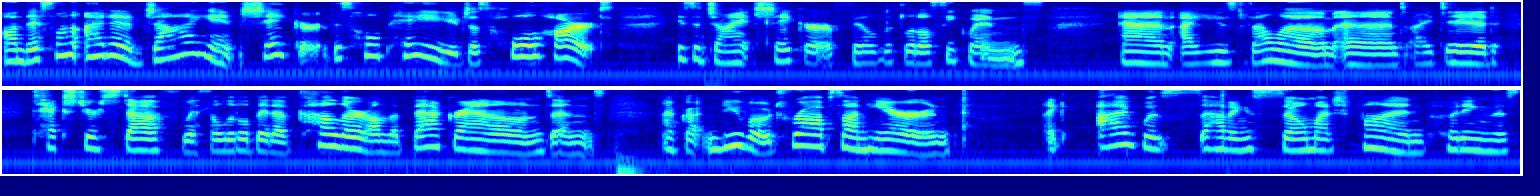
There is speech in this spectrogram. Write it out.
On this one, I did a giant shaker. This whole page, this whole heart, is a giant shaker filled with little sequins. And I used vellum and I did texture stuff with a little bit of color on the background. And I've got Nuvo drops on here and like, I was having so much fun putting this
